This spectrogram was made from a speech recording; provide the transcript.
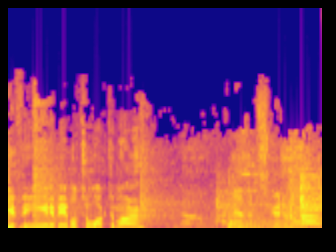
You think you're gonna be able to walk tomorrow? No, I'm screwed tomorrow.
